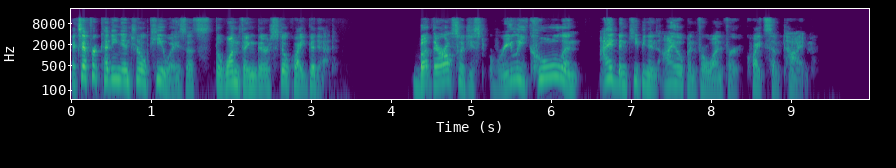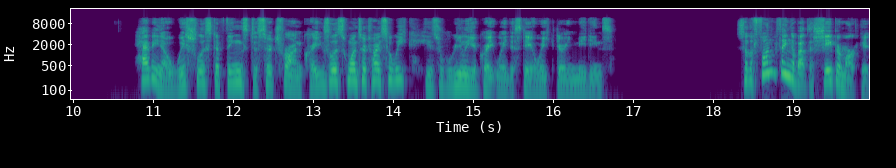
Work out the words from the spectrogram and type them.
Except for cutting internal keyways, that's the one thing they're still quite good at. But they're also just really cool, and I had been keeping an eye open for one for quite some time. Having a wish list of things to search for on Craigslist once or twice a week is really a great way to stay awake during meetings. So the fun thing about the Shaper market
